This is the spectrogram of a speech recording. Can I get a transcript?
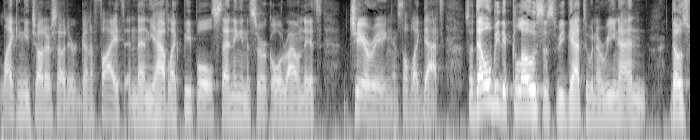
liking each other, so they're gonna fight, and then you have like people standing in a circle around it, cheering and stuff like that. So that will be the closest we get to an arena, and those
